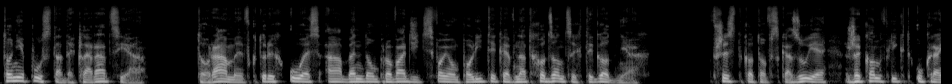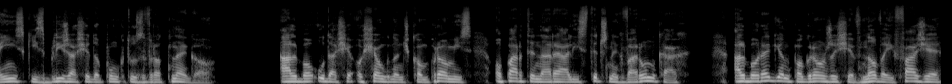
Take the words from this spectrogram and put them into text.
to nie pusta deklaracja. To ramy, w których USA będą prowadzić swoją politykę w nadchodzących tygodniach. Wszystko to wskazuje, że konflikt ukraiński zbliża się do punktu zwrotnego. Albo uda się osiągnąć kompromis oparty na realistycznych warunkach, albo region pogrąży się w nowej fazie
